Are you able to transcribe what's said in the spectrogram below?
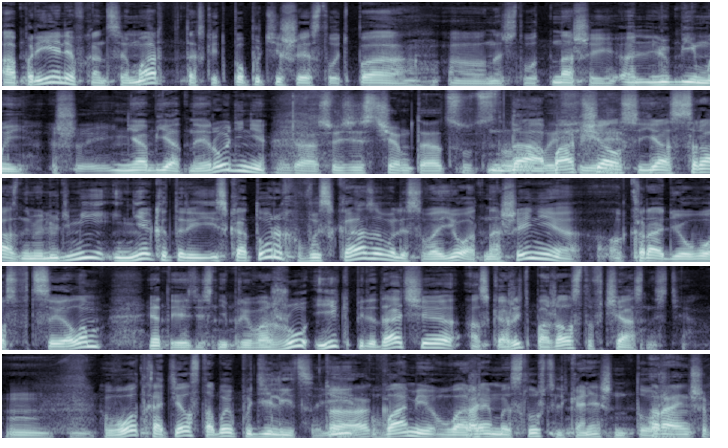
апреля, в конце марта, так сказать, попутешествовать по э, значит, вот нашей э, любимой необъятной родине. Да, в связи с чем то отсутствовал Да, пообщался я с разными людьми, и некоторые из которых высказывали свое отношение к радио ВОЗ в целом, это я здесь не привожу, и к передаче а «Скажите, пожалуйста, в частности». Mm-hmm. Вот, хотел с тобой поделиться. Так. И вами, уважаемые а... слушатели, конечно, тоже. Раньше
